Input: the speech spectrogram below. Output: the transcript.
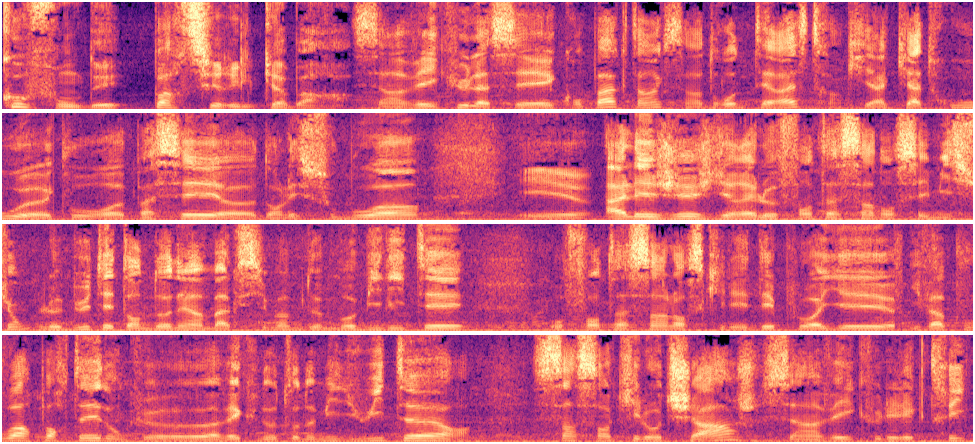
cofondée par Cyril Cabara. C'est un véhicule assez compact, hein, c'est un drone terrestre qui a quatre roues euh, pour passer euh, dans les sous-bois et alléger, je dirais, le fantassin dans ses missions. Le but étant de donner un maximum de mobilité au fantassin lorsqu'il est déployé. Il va pouvoir porter donc euh, avec une autonomie de 8 heures 500 kg de charge. C'est un véhicule électrique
